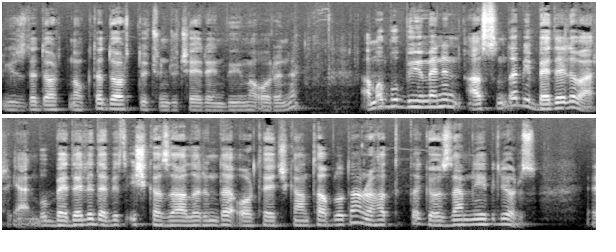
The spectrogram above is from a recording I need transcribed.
Yüzde dört nokta dört üçüncü çeyreğin büyüme oranı. Ama bu büyümenin aslında bir bedeli var. Yani bu bedeli de biz iş kazalarında ortaya çıkan tablodan rahatlıkla gözlemleyebiliyoruz. Ee,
